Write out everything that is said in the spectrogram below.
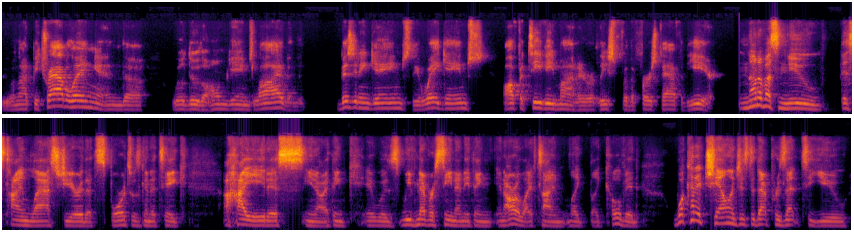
we will not be traveling and uh, we'll do the home games live and the visiting games, the away games off a TV monitor, at least for the first half of the year none of us knew this time last year that sports was going to take a hiatus. You know, I think it was we've never seen anything in our lifetime like like COVID. What kind of challenges did that present to you?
